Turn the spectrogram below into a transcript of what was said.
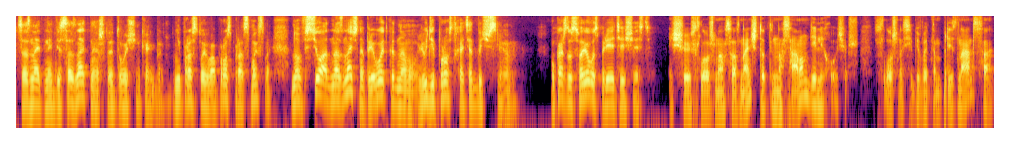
сознательное и бессознательное, что это очень как бы непростой вопрос про смыслы. Но все однозначно приводит к одному. Люди просто хотят быть счастливыми. У каждого свое восприятие счастья. Еще и сложно осознать, что ты на самом деле хочешь. Сложно себе в этом признаться,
